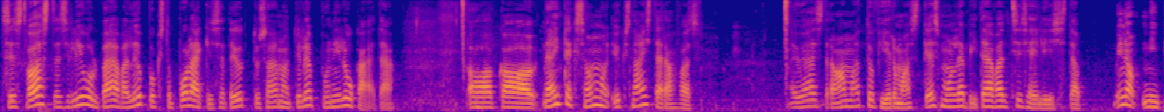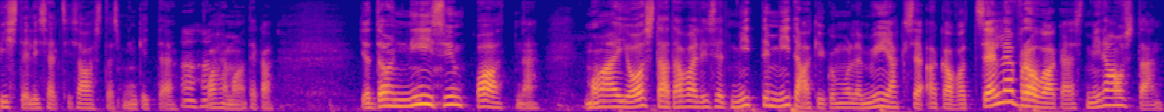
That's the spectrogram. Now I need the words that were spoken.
sest vastasel juhul päeva lõpuks ta polegi seda juttu saanud ju lõpuni lugeda. aga näiteks on üks naisterahvas ühest raamatufirmast, kes mulle pidevalt siis helistab, või no nii pisteliselt siis aastas mingite Aha. vahemaadega. Ja ta on nii sümpaatne ma ei osta tavaliselt mitte midagi, kui mulle müüakse, aga vot selle proua käest mina ostan.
